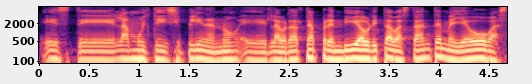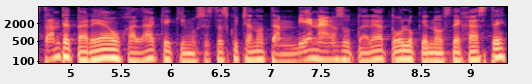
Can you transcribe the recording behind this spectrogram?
este, la multidisciplina, ¿no? Eh, la verdad te aprendí ahorita bastante, me llevo bastante tarea, ojalá que quien nos está escuchando también haga su tarea, todo lo que nos dejaste.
